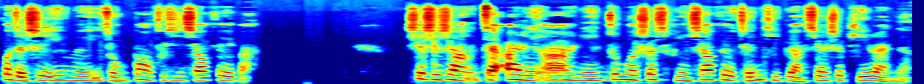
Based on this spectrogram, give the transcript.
或者是因为一种报复性消费吧。事实上，在二零二二年，中国奢侈品消费整体表现是疲软的。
